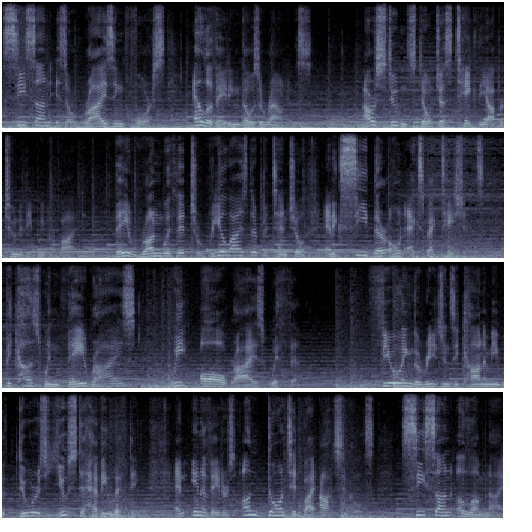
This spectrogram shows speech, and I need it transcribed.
CSUN is a rising force, elevating those around us. Our students don't just take the opportunity we provide, they run with it to realize their potential and exceed their own expectations. Because when they rise, we all rise with them. Fueling the region's economy with doers used to heavy lifting and innovators undaunted by obstacles, CSUN alumni,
